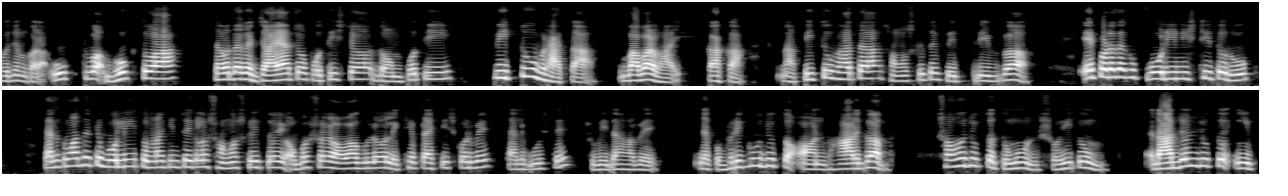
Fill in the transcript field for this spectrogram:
ভোজন করা, উক্তবা, ভুক্তবা, তারপর দেখো জায়াচ প্রতিষ্ঠ দম্পতি, পিতু ভ্রাতা, বাবার ভাই, কাকা। না, পিতু ভ্রাতা, সংস্কৃত পিতৃব্য। এরপরে দেখো পরিনিষ্ঠিত রূপ। তাহলে তোমাদেরকে বলি, তোমরা কিন্তু এগুলো সংস্কৃত অবশ্যই অবাগুলো লিখে প্র্যাকটিস করবে, তাহলে বুঝতে সুবিধা হবে। দেখো, ভৃগুযুক্ত অন, ভার্গব, সহযুক্ত তুমুন, সহিতুম, রাজনযুক্ত ইপ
